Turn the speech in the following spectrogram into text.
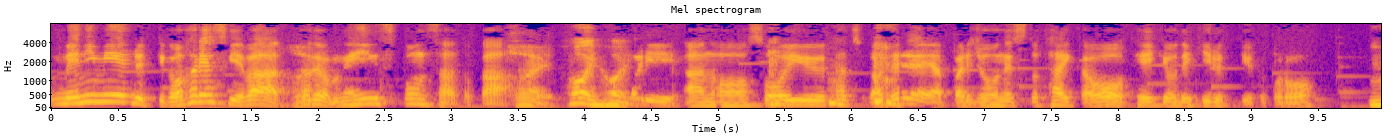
目に見えるっていうか分かりやすく言えば、はい例えばメインスポンサーとか、はい。はいはいやっぱ。り、あの、そういう立場で、やっぱり情熱と対価を提供できるっていうところ。うん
